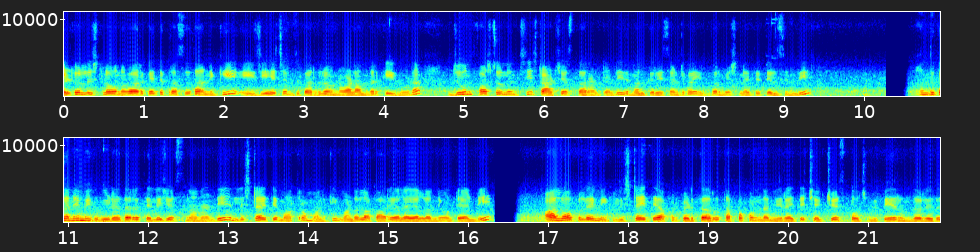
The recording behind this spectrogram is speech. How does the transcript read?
ఎల్టూ లిస్ట్లో ఉన్న వారికైతే ప్రస్తుతానికి ఈ జీహెచ్ఎంసీ పరిధిలో ఉన్న వాళ్ళందరికీ కూడా జూన్ ఫస్ట్ నుంచి స్టార్ట్ చేస్తారంటండి. ఇది మనకి రీసెంట్గా ఇన్ఫర్మేషన్ అయితే తెలిసింది. అందుకనే మీకు వీడియో ద్వారా తెలియజేస్తున్నానండి. లిస్ట్ అయితే మాత్రం మనకి మండల కార్యాలయాలన్నీ ఉంటాయండి. ఆ లోపలే మీకు లిస్ట్ అయితే అక్కడ పెడతారు. తప్పకుండా మీరైతే చెక్ చేసుకోవచ్చు. మీ పేరు ఉందో లేదో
